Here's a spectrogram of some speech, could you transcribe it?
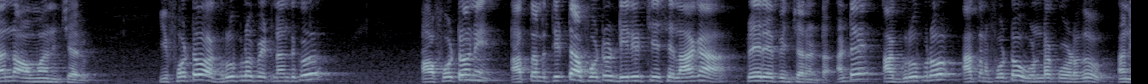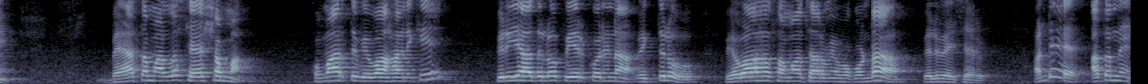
నన్ను అవమానించారు. ఈ ఫోటో ఆ గ్రూప్లో పెట్టినందుకు ఆ ఫోటోని అతను తిట్టి ఆ ఫోటో డిలీట్ చేసేలాగా ప్రేరేపించారంట. అంటే ఆ గ్రూప్లో అతని ఫోటో ఉండకూడదు అని. బేతమల్ల శేషమ్మ కుమార్తె వివాహానికి ఫిర్యాదులో పేర్కొనిన వ్యక్తులు వివాహ సమాచారం ఇవ్వకుండా వెలివేశారు. అంటే అతన్ని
